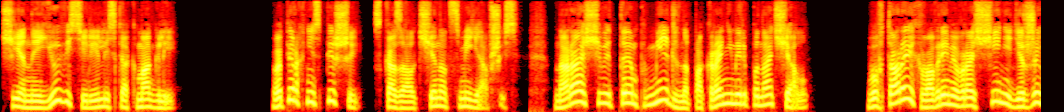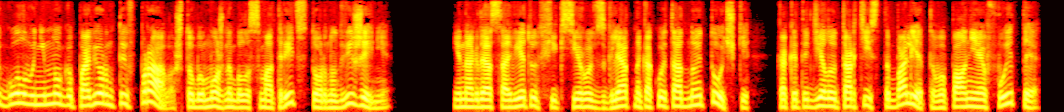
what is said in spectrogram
Чен и Ю веселились как могли. «Во-первых, не спеши», — сказал Чен, отсмеявшись. «Наращивай темп медленно, по крайней мере, поначалу. Во-вторых, во время вращения держи голову немного повернутой вправо, чтобы можно было смотреть в сторону движения. Иногда советуют фиксировать взгляд на какой-то одной точке, как это делают артисты балета, выполняя фуэте,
